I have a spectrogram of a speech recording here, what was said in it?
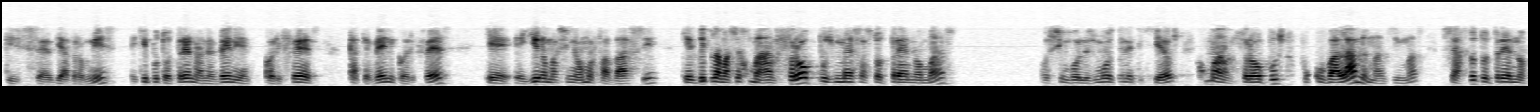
της ε, διαδρομής, εκεί που το τρένο ανεβαίνει κορυφές, κατεβαίνει κορυφές και γύρω μας είναι όμορφα δάση και δίπλα μας έχουμε ανθρώπους μέσα στο τρένο μας, ο συμβολισμός δεν είναι τυχαίος, έχουμε ανθρώπους που κουβαλάμε μαζί μας σε αυτό το τρένο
